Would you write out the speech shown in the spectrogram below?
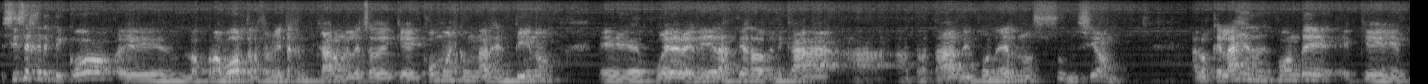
sí se criticó, los pro-abortos, las feministas criticaron el hecho de que cómo es que un argentino puede venir a tierra dominicana a, a tratar de imponernos su visión. A lo que Laje responde que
